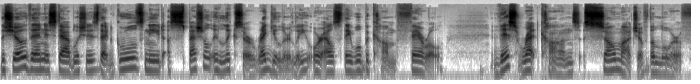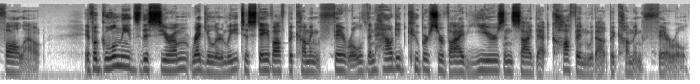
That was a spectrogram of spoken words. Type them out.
The show then establishes that ghouls need a special elixir regularly or else they will become feral. This retcons so much of the lore of Fallout. If a ghoul needs this serum regularly to stave off becoming feral, then how did Cooper survive years inside that coffin without becoming feral?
